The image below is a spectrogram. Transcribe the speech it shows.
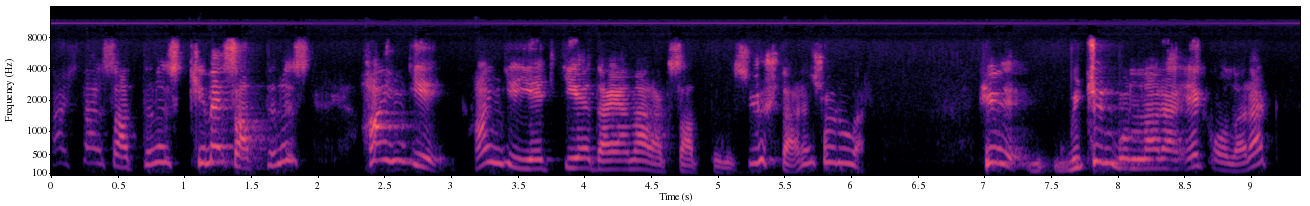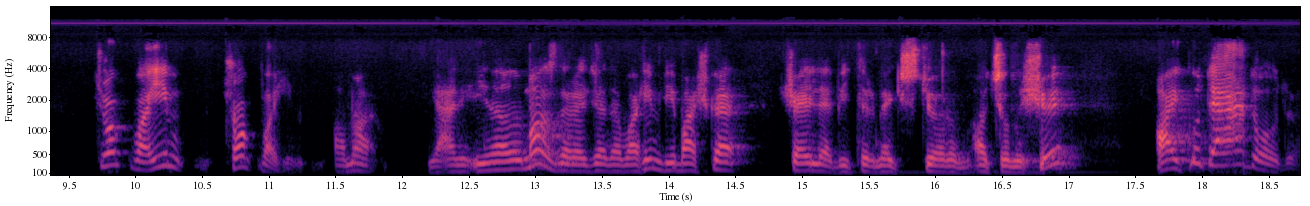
Kaçtan sattınız? Kime sattınız? Hangi hangi yetkiye dayanarak sattınız? Üç tane soru var. Şimdi bütün bunlara ek olarak çok vahim, çok vahim ama yani inanılmaz derecede vahim bir başka şeyle bitirmek istiyorum açılışı. Aykut Erdoğdu.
